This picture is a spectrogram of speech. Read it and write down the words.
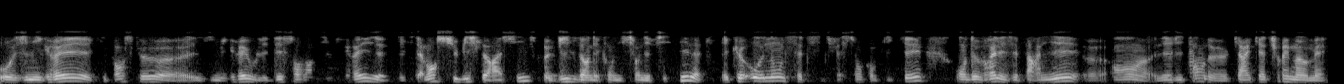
aux immigrés et qui pense que les immigrés ou les descendants d'immigrés, évidemment, subissent le racisme, vivent dans des conditions difficiles, et que au nom de cette situation compliquée, on devrait les épargner euh, en évitant de caricaturer Mahomet.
